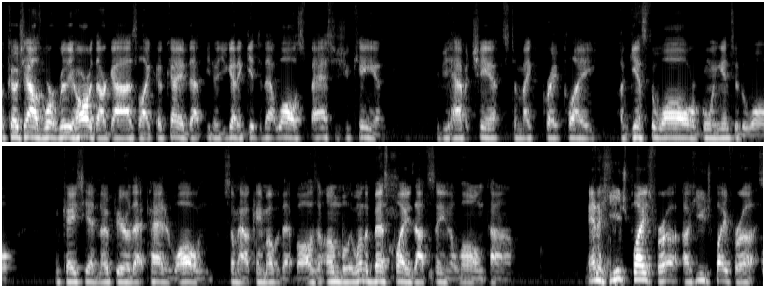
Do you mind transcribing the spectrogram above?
But Coach Howell's worked really hard with our guys. Like, okay, that you know, you got to get to that wall as fast as you can if you have a chance to make a great play against the wall or going into the wall. In case he had no fear of that padded wall and somehow came up with that ball, it's an unbelievable one of the best plays I've seen in a long time, and a huge plays for a, a huge play for us.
